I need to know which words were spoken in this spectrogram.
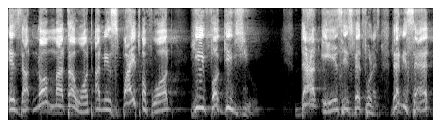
is that no matter what and in spite of what, he forgives you. That is his faithfulness. Then he said,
